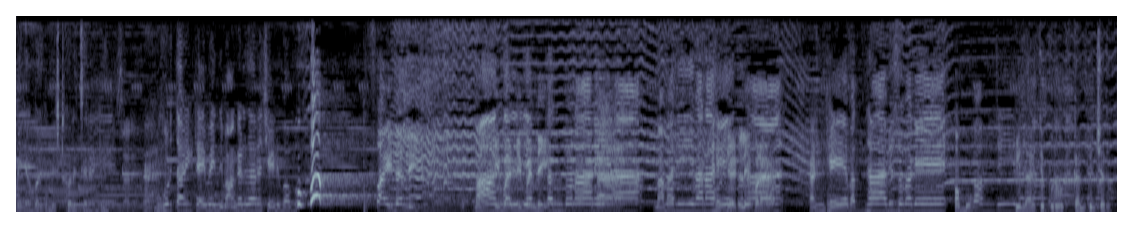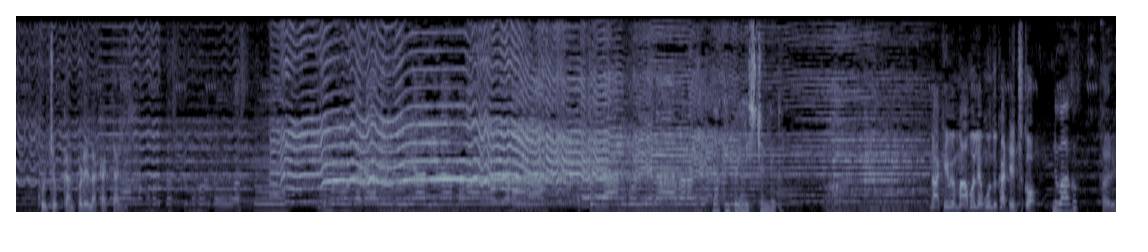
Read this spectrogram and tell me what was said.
మీ నంబర్కి మిస్డ్ కాల్ ఇచ్చారండి. ముహూర్తానికి టైం అయింది. మంగళదానం చేయండి బాబు. ఫైనల్లీ. ఇవ్వండి. మమ జీవన? కంఠే పద్మావి సుభగే. అమ్మో, త్వం జీవన ఇలా అయితే బ్రోకి కనిపించదు. కొంచెం కనపడేలా కట్టాలి. ముహూర్తస్తు ముహూర్తో అస్తు ముహూర్తకాలే సూర్యాదీనాం నవానాం గ్రహాణాం అత్యంతానుకూల్యతా వలసి నాకు ఈ పెళ్ళి ఇష్టం లేదు. నాకేమి మామూలే ముందు కట్టించుకో. నువ్వు ఆగు. అరే.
